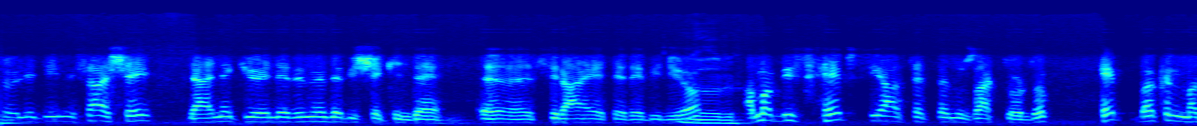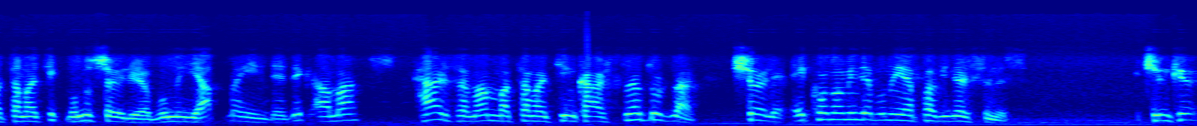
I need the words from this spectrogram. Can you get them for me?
söylediğiniz her şey dernek üyelerine de bir şekilde e, sirayet edebiliyor. Ama biz hep siyasetten uzak durduk. Hep bakın matematik bunu söylüyor. Bunu yapmayın dedik ama her zaman matematiğin karşısına durdular. Şöyle ekonomide bunu yapabilirsiniz. Çünkü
